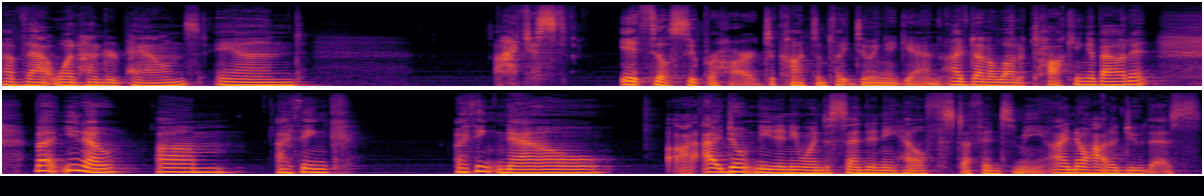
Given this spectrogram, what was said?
of that 100 pounds. And I just, it feels super hard to contemplate doing again. I've done a lot of talking about it, but you know, um, I think, I think now I, I don't need anyone to send any health stuff into me. I know how to do this.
